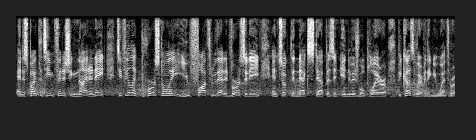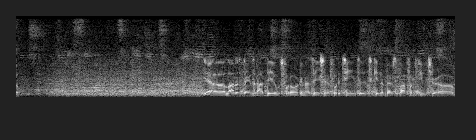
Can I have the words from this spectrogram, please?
and despite the team finishing 9 and 8. Do you feel like personally you fought through that adversity and took the next step as an individual player because of everything you went through? Yeah, a lot of the things that I did was for the organization and for the team to, to get in a better spot for the future. Um,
